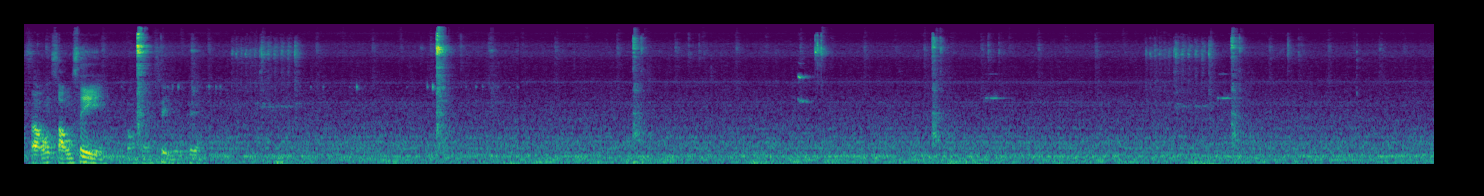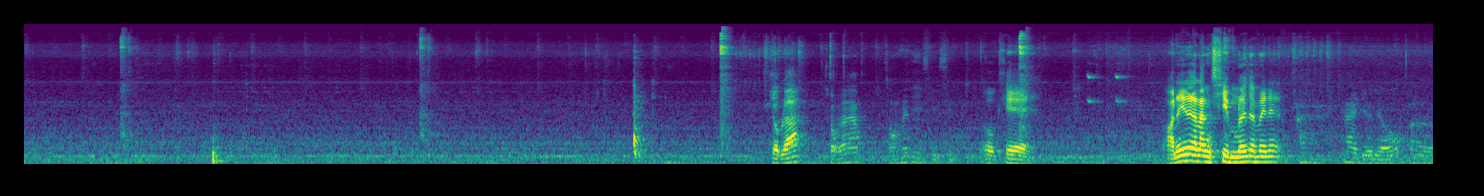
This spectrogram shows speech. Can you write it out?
ส องสองสี่สองสองสี่โอเคจบแล้วจบแล้วครับสองนาทีสี่สิบโอเคอ๋อนี่กำลังชิมแล้วใช่ไหมเนี่ย อ่าใช่เดี๋ยวเดี๋ยวเออ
